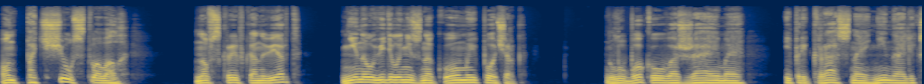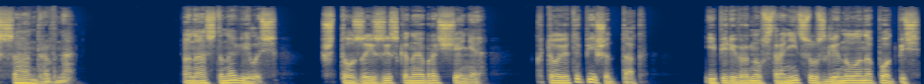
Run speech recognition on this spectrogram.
Он почувствовал. Но, вскрыв конверт, Нина увидела незнакомый почерк. «Глубоко уважаемая и прекрасная Нина Александровна». Она остановилась. Что за изысканное обращение? Кто это пишет так? И, перевернув страницу, взглянула на подпись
